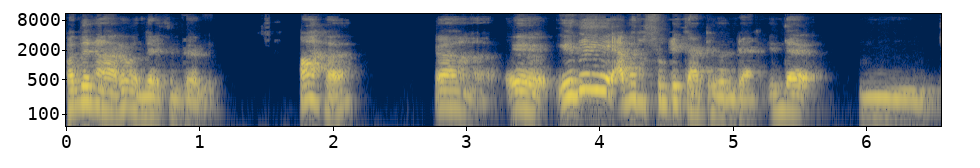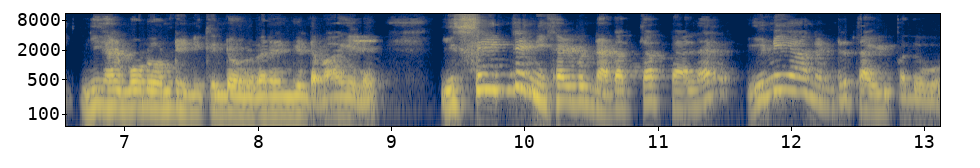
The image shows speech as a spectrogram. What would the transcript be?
பதினாறு வந்திருக்கின்றது. ஆக இதை அவர் சுட்டி காட்டுகின்றார் இந்த நிகழ்வோடு ஒன்றி நிற்கின்ற ஒருவர் என்கின்ற வகையிலே இசைந்து நிகழ்வு நடத்த பலர் இணையான் என்று தவிப்பதுவோ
